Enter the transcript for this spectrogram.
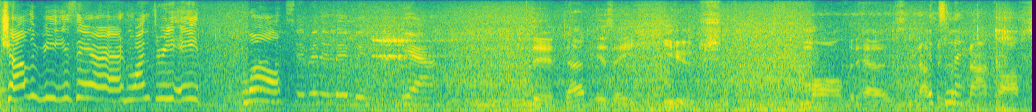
Jollibee is there and 138 Mall. 7-Eleven. Yeah. That, that is a huge mall that has nothing It's but like- knockoffs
